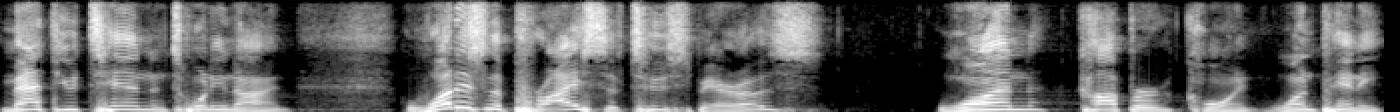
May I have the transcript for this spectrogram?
Matthew 10 and 29. What is the price of two sparrows? One copper coin, one penny.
